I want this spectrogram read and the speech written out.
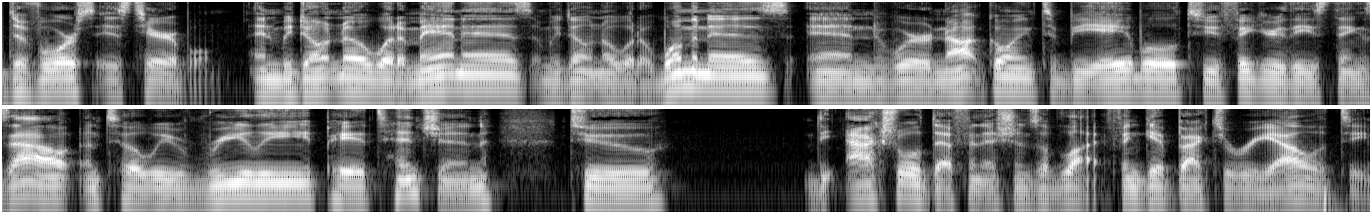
divorce is terrible and we don't know what a man is and we don't know what a woman is and we're not going to be able to figure these things out until we really pay attention to the actual definitions of life and get back to reality.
